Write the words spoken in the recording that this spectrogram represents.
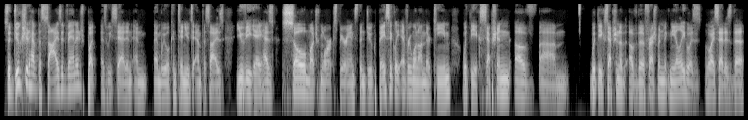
so duke should have the size advantage but as we said and and and we will continue to emphasize uva has so much more experience than duke basically everyone on their team with the exception of um with the exception of, of the freshman McNeely, who is who I said is the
